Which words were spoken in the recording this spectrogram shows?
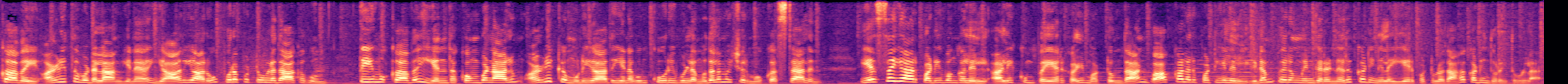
திமுகவை அழித்து விடலாம் என யார் யாரோ புறப்பட்டுள்ளதாகவும் திமுகவை எந்த கொம்பனாலும் அழிக்க முடியாது எனவும் கூறியுள்ள முதலமைச்சர் மு க ஸ்டாலின் எஸ்ஐஆர் படிவங்களில் அளிக்கும் பெயர்கள் மட்டும்தான் வாக்காளர் பட்டியலில் இடம்பெறும் என்கிற நெருக்கடி நிலை ஏற்பட்டுள்ளதாக கடிந்துரைத்துள்ளார்.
